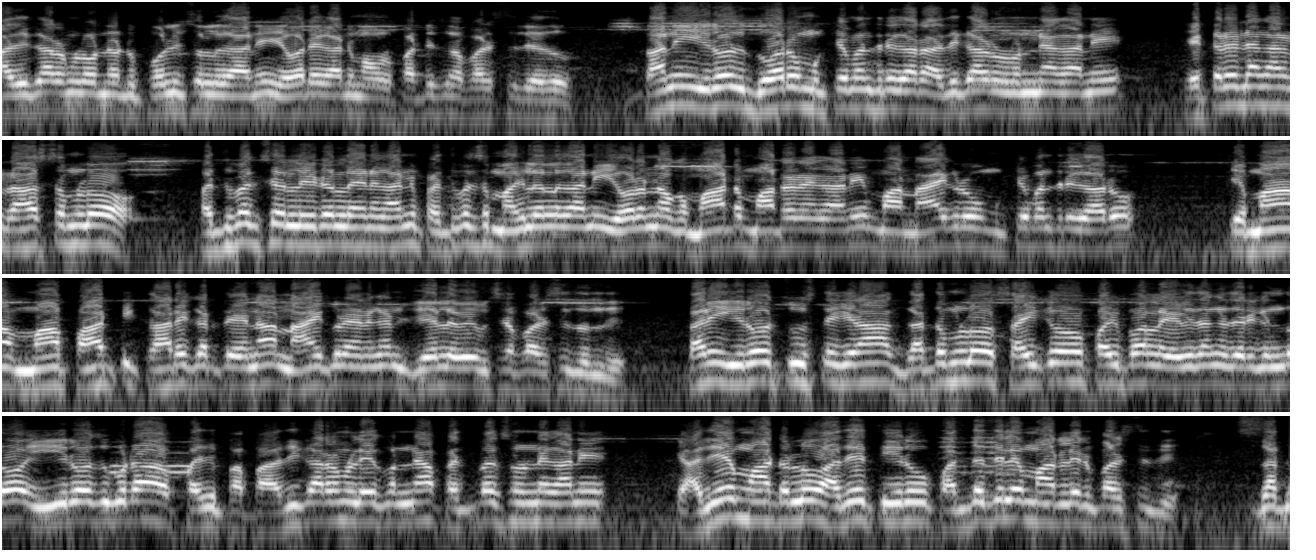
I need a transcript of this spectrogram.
అధికారంలో ఉన్నట్టు పోలీసులు కానీ ఎవరే కానీ మమ్మల్ని పట్టించిన పరిస్థితి లేదు. కానీ ఈరోజు గౌరవ ముఖ్యమంత్రి గారు అధికారంలో ఉన్నా కానీ ఎక్కడైనా కానీ రాష్ట్రంలో ప్రతిపక్ష లీడర్లు అయినా కానీ ప్రతిపక్ష మహిళలు కానీ ఎవరైనా ఒక మాట మాట్లాడినా కానీ మా నాయకుడు ముఖ్యమంత్రి గారు మా మా పార్టీ కార్యకర్త అయినా నాయకుడు అయినా కానీ జైల్లో వేపించిన పరిస్థితి ఉంది. కానీ ఈరోజు చూస్తే గిన గతంలో సైకో పరిపాలన ఏ విధంగా జరిగిందో ఈ రోజు కూడా పది- ప- అధికారం లేకున్నా ప్రతిపక్షం ఉన్నా కానీ అదే మాటలు అదే తీరు పద్ధతిలే మాట్లాడిన పరిస్థితి. గత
